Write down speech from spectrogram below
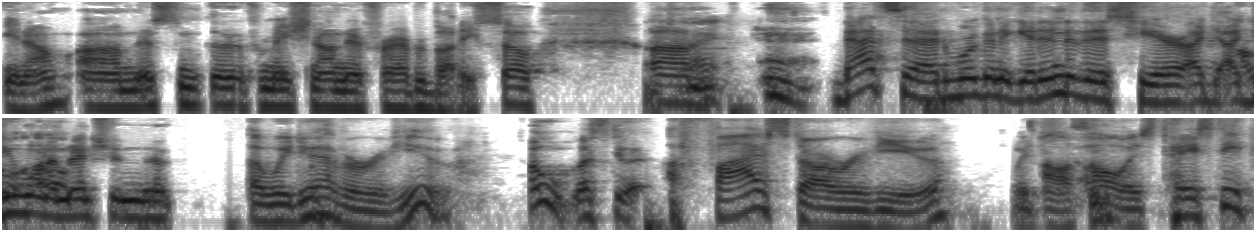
you know um, there's some good information on there for everybody so um, right. that said we're going to get into this here i, I do Oh, want to oh. mention that uh, we do have a review. Oh, let's do it. A five star review, which Awesome. is always tasty.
